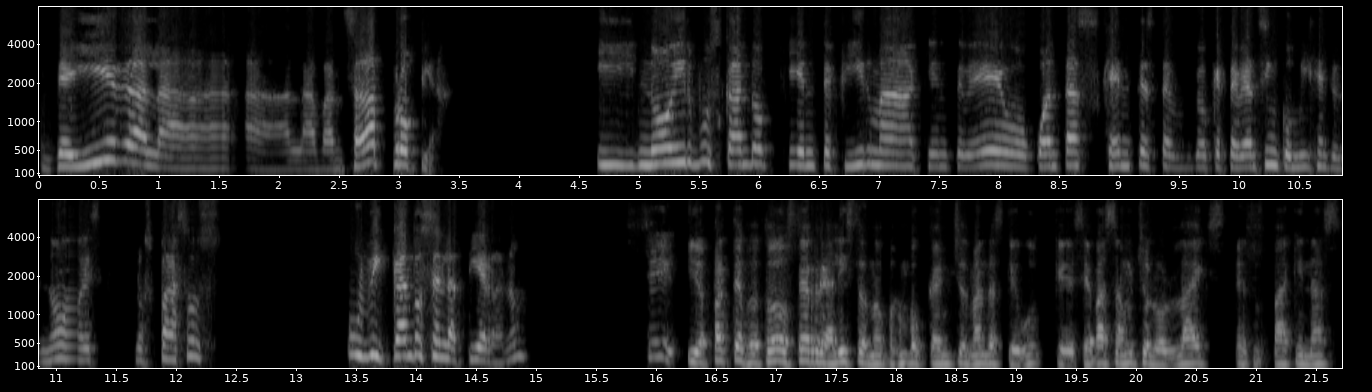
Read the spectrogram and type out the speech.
de, ir a la, a la avanzada propia y no ir buscando quién te firma, quién te ve o cuántas gentes te, o que te vean cinco mil gentes. No, es los pasos ubicándose en la tierra, ¿no? Sí, y aparte, de todos ser realistas, ¿no? Por ejemplo, que hay muchas bandas que, que se basan mucho en los likes en sus páginas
